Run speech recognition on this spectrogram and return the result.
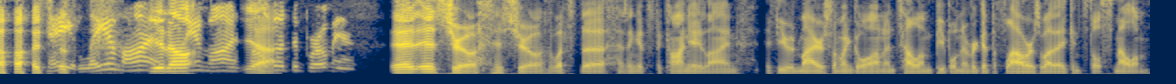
know, Hey, just lay him on. you know, lay him on. Yeah. all about the bromance. It, it's true. It's true. What's the? I think it's the Kanye line. If you admire someone, go on and tell them people never get the flowers while they can still smell them.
